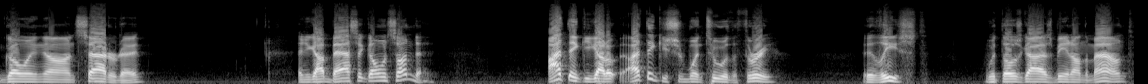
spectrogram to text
going on Saturday, and you got Bassitt going Sunday. I think you got. I think you should win two of the three, at least, with those guys being on the mound.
